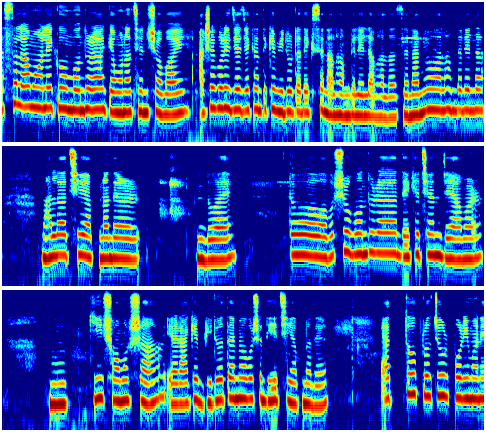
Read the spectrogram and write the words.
আসসালামু আলাইকুম বন্ধুরা, কেমন আছেন সবাই? আশা করি যে যেখান থেকে ভিডিওটা দেখছেন, আলহামদুলিল্লাহ ভালো আছেন। আমিও আলহামদুলিল্লাহ ভালো আছি। আপনাদের দোয়ায়। তো অবশ্য বন্ধুরা দেখেছেন যে আমার কি সমস্যা। এর আগে ভিডিওতে আমি অবশ্য দিয়েছি আপনাদের। এত প্রচুর পরিমাণে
